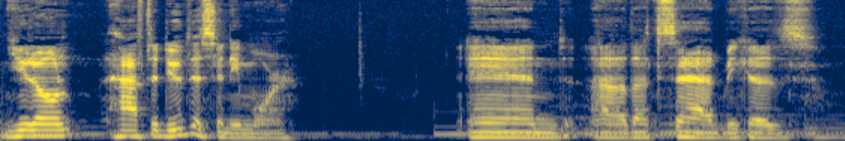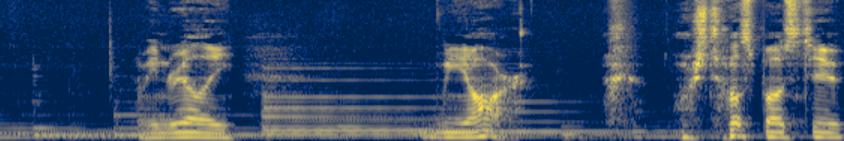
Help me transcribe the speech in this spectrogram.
you don't have to do this anymore. And uh, that's sad because, I mean, really, we are. still supposed to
